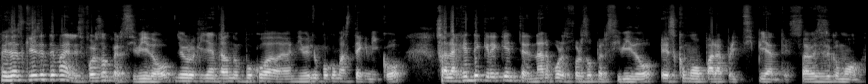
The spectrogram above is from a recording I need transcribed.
Es que ese tema del esfuerzo percibido, yo creo que ya entrando un poco a, a nivel un poco más técnico, o sea, la gente cree que entrenar por esfuerzo percibido es como para principiantes, ¿sabes? Es como,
